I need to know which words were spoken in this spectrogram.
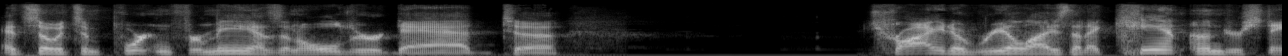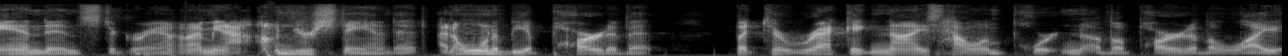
And so it's important for me as an older dad to try to realize that I can't understand Instagram. I mean, I understand it. I don't want to be a part of it, but to recognize how important of a part of a life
